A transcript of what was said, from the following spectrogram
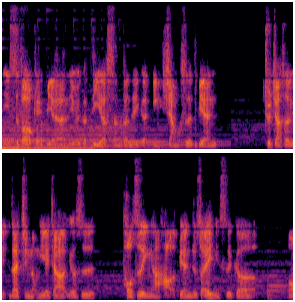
你是否有给别人有一个第二身份的一个印象？是别人就假设你在金融业，假如又是投资银行好了，别人就说：“哎、欸，你是个我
